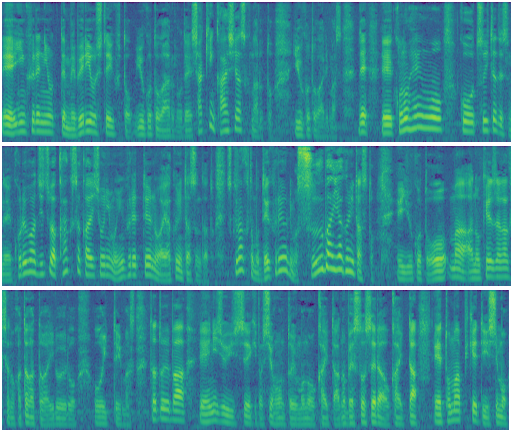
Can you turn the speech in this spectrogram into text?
えー、インフレによって目減りをしていくということがあるので借金返しやすくなるということがあります。で、えー、この辺をこうついてですねこれは実は格差解消にもインフレっていうのは役に立つんだと。少なくともデフレよりも数倍役に立つということを、まあ、あの経済学者の方々はいろいろ言っています。例えば、えー、21世紀の資本というものを書いたあのベストセラーを書いた、えー、トマ・ピケティ氏も、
